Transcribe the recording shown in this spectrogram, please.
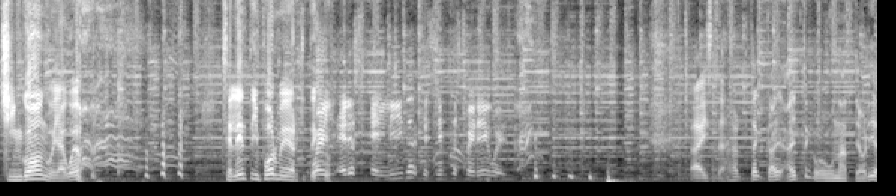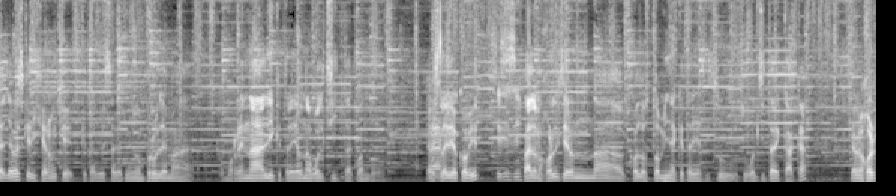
Chingón, güey, a huevo. Excelente informe, arquitecto. Güey, eres el líder que siempre esperé, güey. Ahí está. Ahí ahí tengo una teoría. Ya ves que dijeron que, que tal vez había tenido un problema como renal y que traía una bolsita cuando. ¿Ya ves Ah. que le dio COVID? Sí, sí, sí. A lo mejor le hicieron una colostomía que traía así su, su bolsita de caca. Que a lo mejor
